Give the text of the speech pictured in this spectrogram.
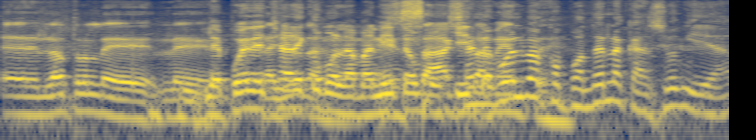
el otro le, le, Le puede echar ayuda. como la manita un poquito. Se le vuelve a componer la canción y ya.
